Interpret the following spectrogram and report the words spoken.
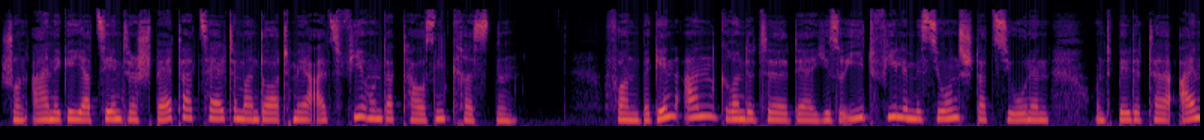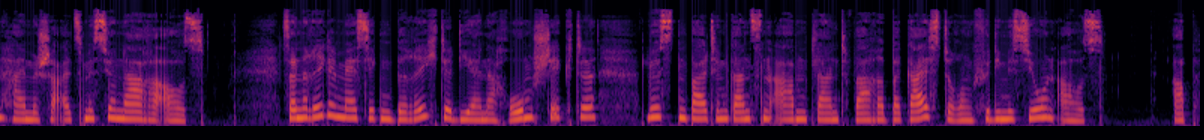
Schon einige Jahrzehnte später zählte man dort mehr als 400.000 Christen. Von Beginn an gründete der Jesuit viele Missionsstationen und bildete Einheimische als Missionare aus. Seine regelmäßigen Berichte, die er nach Rom schickte, lösten bald im ganzen Abendland wahre Begeisterung für die Mission aus. Ab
